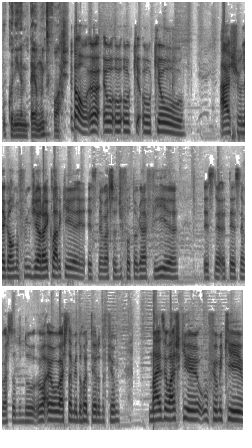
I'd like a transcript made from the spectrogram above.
o Coringa me pega muito forte. Então, eu, eu- o, o, que, o que eu acho legal no filme de herói, claro que esse negócio de fotografia, esse, ter esse negócio todo do. Eu, eu gosto também do roteiro do filme. Mas eu acho que o filme que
